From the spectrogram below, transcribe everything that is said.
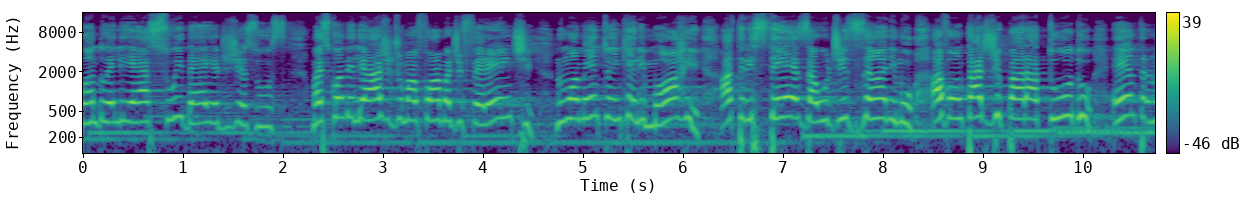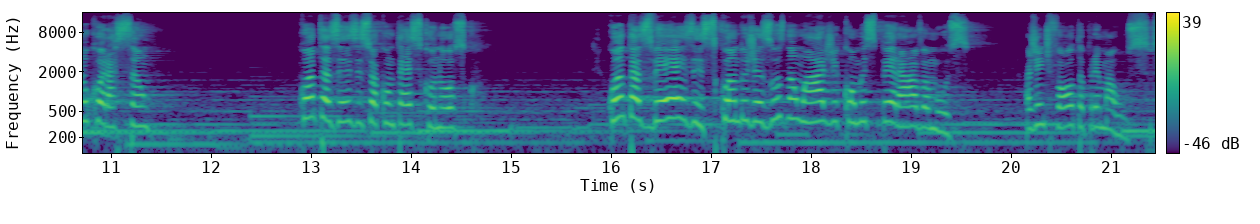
quando ele é a sua ideia de Jesus, mas quando ele age de uma forma diferente, no momento em que ele morre, a tristeza, o desânimo, a vontade de parar tudo entra no coração. Quantas vezes isso acontece conosco? Quantas vezes, quando Jesus não age como esperávamos, a gente volta para Emaús?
